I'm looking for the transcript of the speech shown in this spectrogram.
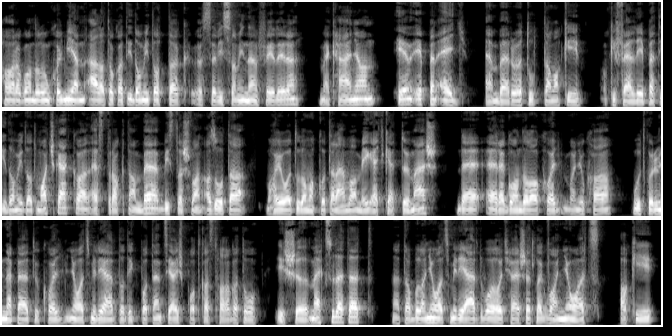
ha arra gondolunk, hogy milyen állatokat idomítottak össze-vissza mindenfélére, meg hányan, én éppen egy emberről tudtam, aki, aki fellépett idomított macskákkal, ezt raktam be, biztos van azóta, ha jól tudom, akkor talán van még egy-kettő más, de erre gondolok, hogy mondjuk ha múltkor ünnepeltük, hogy 8 milliárdodik potenciális podcast hallgató is megszületett, hát abból a 8 milliárdból, hogyha esetleg van 8, aki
